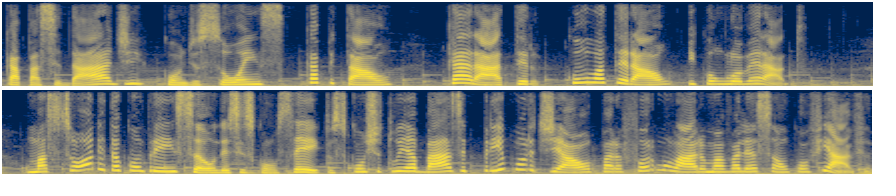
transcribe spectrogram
capacidade, condições, capital, caráter, colateral e conglomerado. Uma sólida compreensão desses conceitos constitui a base primordial para formular uma avaliação confiável.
